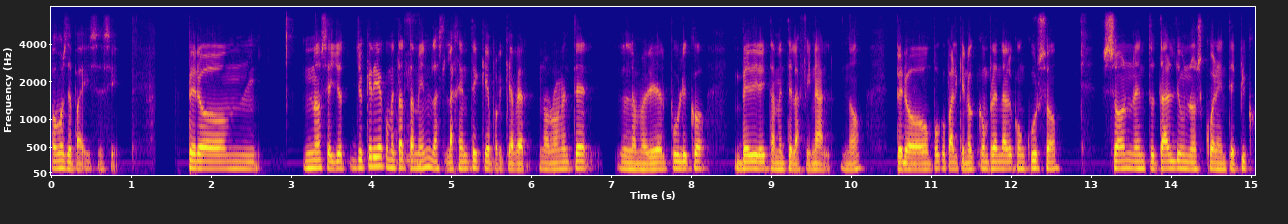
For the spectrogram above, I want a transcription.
Vamos de países, sí. Pero mm, no sé, yo, yo quería comentar también la, la, gente que, porque a ver, normalmente la mayoría del público ve directamente la final, ¿no? Pero un poco para el que no comprenda el concurso, son en total de unos cuarenta y pico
